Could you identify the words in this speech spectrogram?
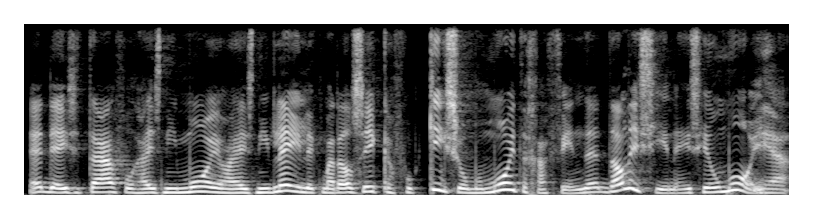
Hè, deze tafel, hij is niet mooi, hij is niet lelijk. Maar als ik ervoor kies om hem mooi te gaan vinden, dan is hij ineens heel mooi. Ja.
